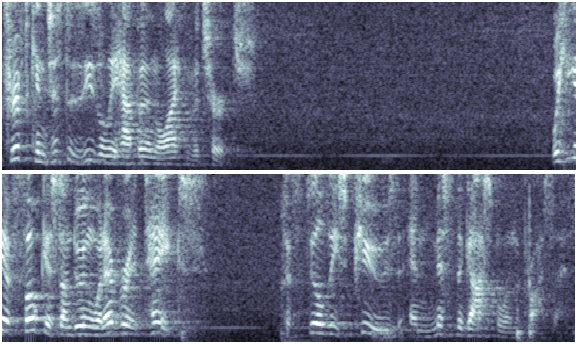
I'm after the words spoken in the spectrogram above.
Drift can just as easily happen in the life of a church. We can get focused on doing whatever it takes to fill these pews and miss the gospel in the process.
